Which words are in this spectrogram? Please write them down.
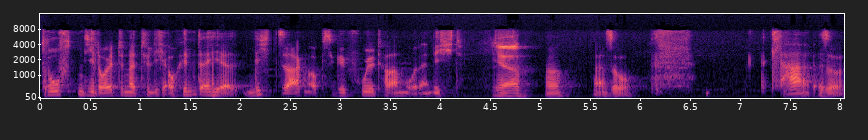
durften die Leute natürlich auch hinterher nicht sagen, ob sie gefühlt haben oder nicht. Ja. ja also klar, also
